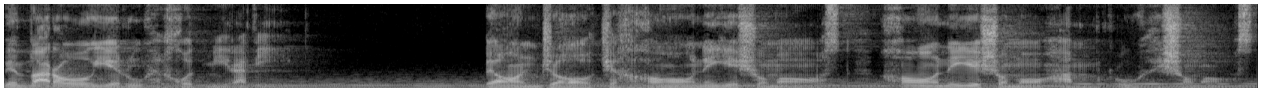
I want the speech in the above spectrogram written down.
به ورای روح خود می روید. به آنجا که خانه شماست خانه شما هم روح شماست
